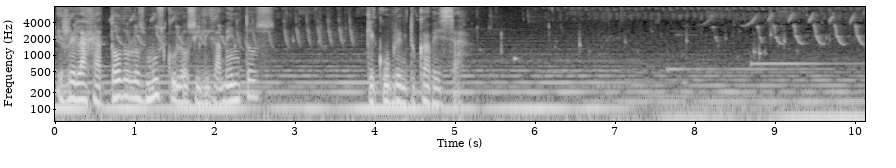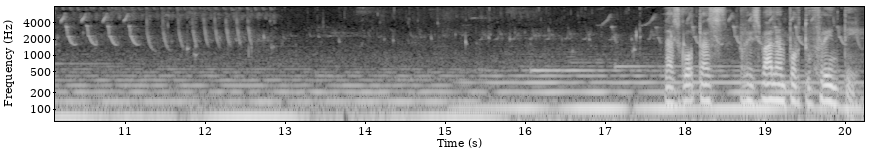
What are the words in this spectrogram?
y relaja todos los músculos y ligamentos que cubren tu cabeza. Las gotas resbalan por tu frente,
